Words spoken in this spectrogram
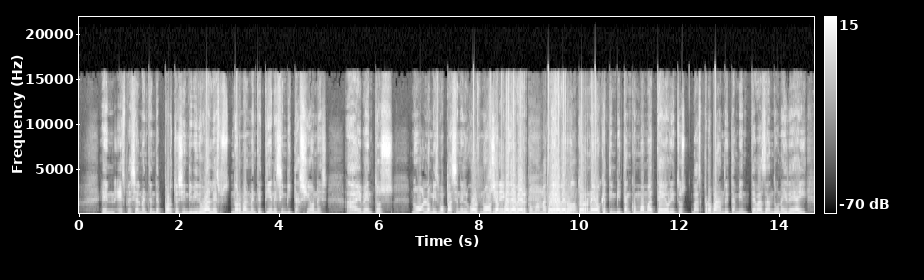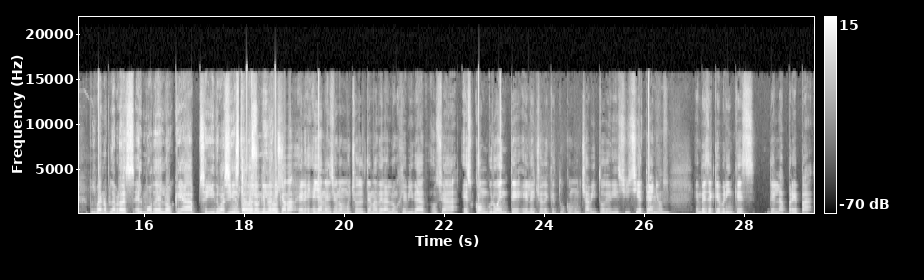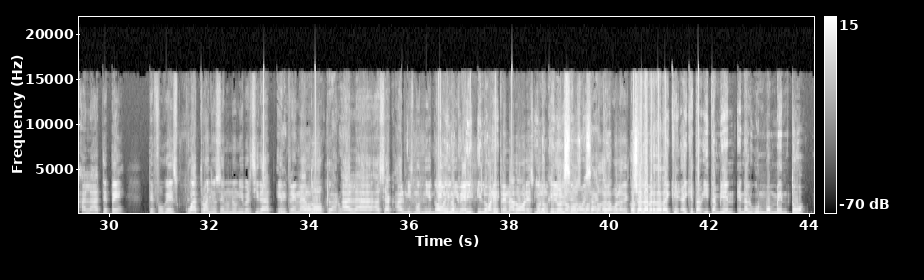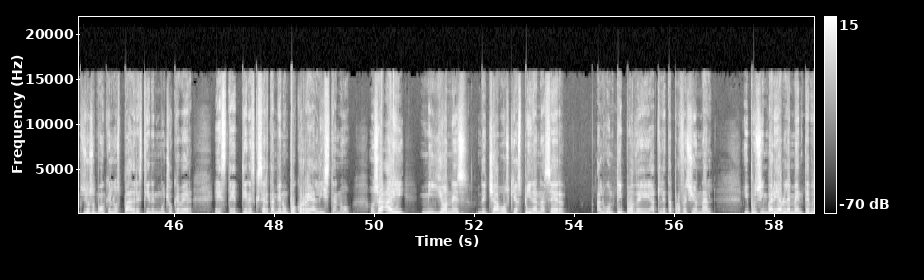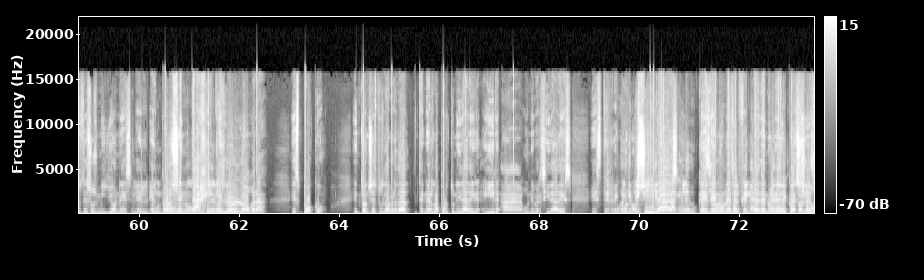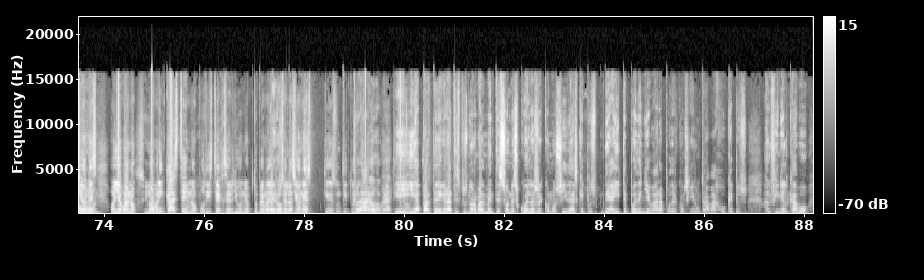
en, especialmente en deportes individuales, pues, normalmente tienes invitaciones a eventos ¿no? Lo mismo pasa en el golf, ¿no? O Sí, sea, de- puede haber, amateur, puede haber ¿no? un torneo que te invitan como amateur y entonces vas probando y también te vas dando una idea y pues bueno, la verdad es el modelo que ha seguido así y mucho Estados de lo que Unidos. platicaba, él- ella mencionó mucho del tema de la longevidad, o sea, es congruente el hecho de que tú como un chavito de 17 años, en vez de que brinques de la prepa a la ATP, te fogues cuatro años en una universidad Me- entrenando no, no, claro. a la, o sea, al mismo ni- No, mismo y lo nivel, y- y lo con que- entrenadores, con nutriólogos, dice, con Exacto. toda la bola de O cosas. sea, la verdad hay que, hay que, y también en algún momento, yo supongo que los padres tienen mucho que ver, este, tienes que ser también un poco realista, ¿no? O sea, hay millones de chavos que aspiran a ser algún tipo de atleta profesional. Y pues invariablemente, pues de esos millones, El el, el punto porcentaje uno, que cero, lo logra es poco. Entonces, pues la verdad, tener la oportunidad de ir, ir a universidades este, Hombre, que te- reconocidas, que te, paguen la educación, den una, o sea, al educa- final te den una de educación. oye, bueno, Sí. no brincaste, no pudiste ser junior, tu premio de Pero- consolación es, tienes un título pagado Claro, gratis. y, ¿no? y aparte de gratis, pues normalmente son escuelas reconocidas que pues de ahí te pueden llevar a poder conseguir un trabajo que pues al fin y al cabo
